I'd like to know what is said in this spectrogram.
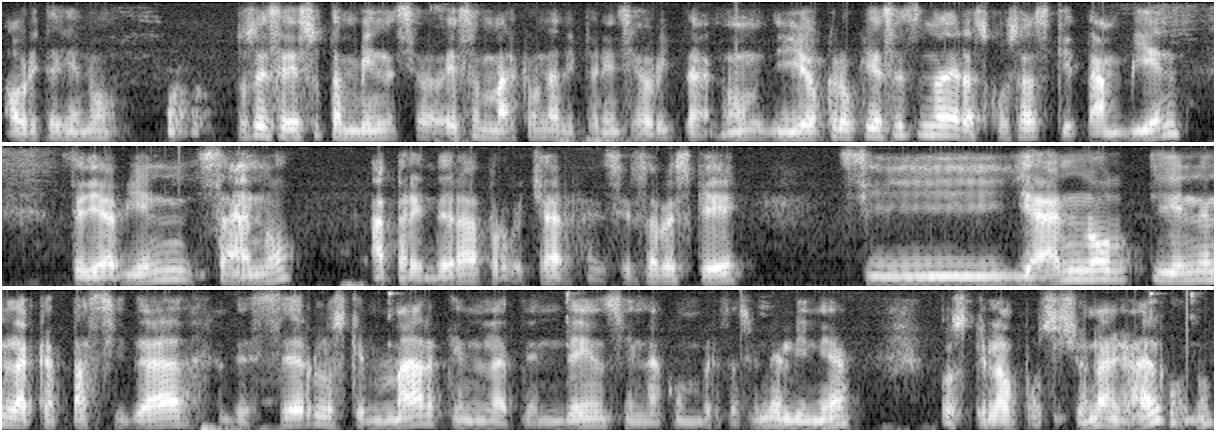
Ahorita ya no. Entonces eso también, eso, eso marca una diferencia ahorita, ¿no? Y yo creo que esa es una de las cosas que también sería bien sano aprender a aprovechar. Es decir, ¿sabes qué? Si ya no tienen la capacidad de ser los que marquen la tendencia en la conversación en línea, pues que la oposición haga algo, ¿no?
